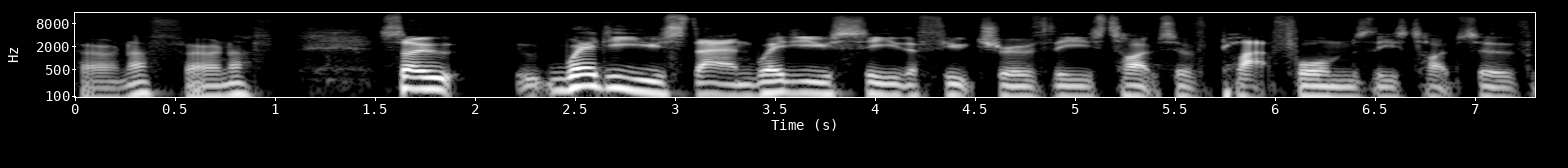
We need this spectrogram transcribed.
Fair enough. Fair enough. So where do you stand? Where do you see the future of these types of platforms, these types of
